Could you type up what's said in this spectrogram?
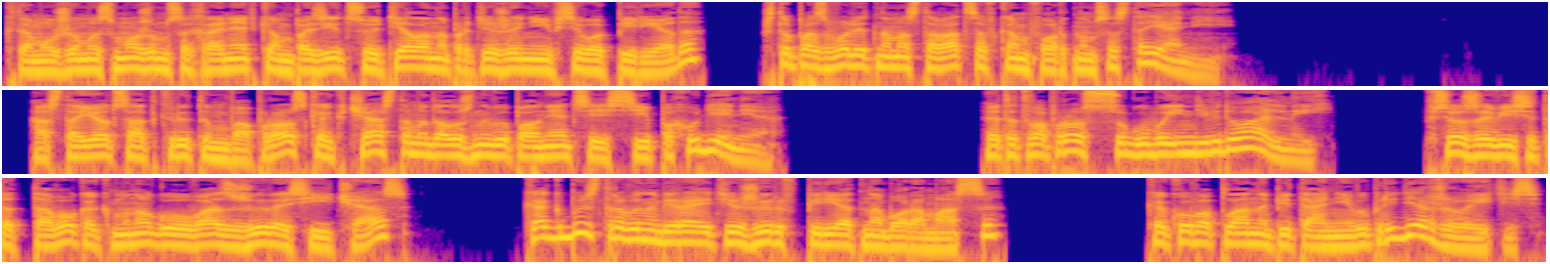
К тому же мы сможем сохранять композицию тела на протяжении всего периода, что позволит нам оставаться в комфортном состоянии. Остается открытым вопрос, как часто мы должны выполнять сессии похудения. Этот вопрос сугубо индивидуальный. Все зависит от того, как много у вас жира сейчас, как быстро вы набираете жир в период набора массы, какого плана питания вы придерживаетесь.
